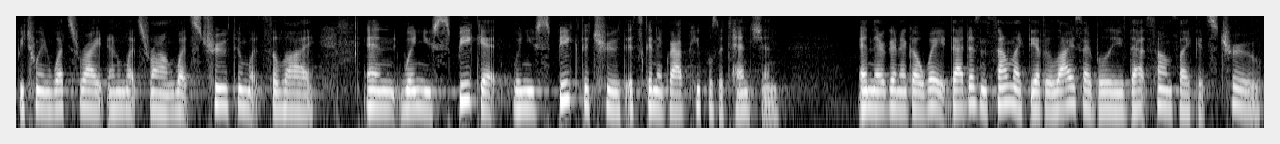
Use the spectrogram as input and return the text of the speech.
between what's right and what's wrong what's truth and what's the lie and when you speak it when you speak the truth it's going to grab people's attention and they're going to go wait that doesn't sound like the other lies i believe that sounds like it's true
